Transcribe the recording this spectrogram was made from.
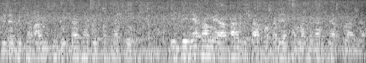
tidak bisa kami sebutkan satu persatu. Intinya kami akan tetap bekerja sama dengan pihak Belanda.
